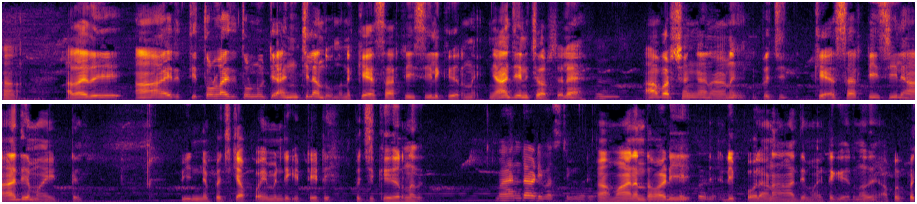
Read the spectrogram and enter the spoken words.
ആ അതായത് ആയിരത്തി തൊള്ളായിരത്തി തൊണ്ണൂറ്റി അഞ്ചിലാന്ന് തോന്നുന്നു കെ എസ് ആർ ടി സിയിൽ കയറുന്നത് ഞാൻ ജനിച്ച വർഷം അല്ലേ? ആ വർഷം ഞാനാണ് ഇപ്പച്ചി കെ എസ് ആർ ടി സിയിൽ ആദ്യമായിട്ട് പിന്നെ ഇപ്പച്ചിക്ക് അപ്പോയിൻമെന്റ് കിട്ടിയിട്ട് ഇപ്പച്ചി കയറുന്നത് മാനന്തവാടി ഫസ്റ്റ് കയറി ആ മാനന്തവാടി ഡിപ്പോയിലാണ് ആദ്യമായിട്ട് കയറുന്നത് അപ്പോൾ ഇപ്പൊ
